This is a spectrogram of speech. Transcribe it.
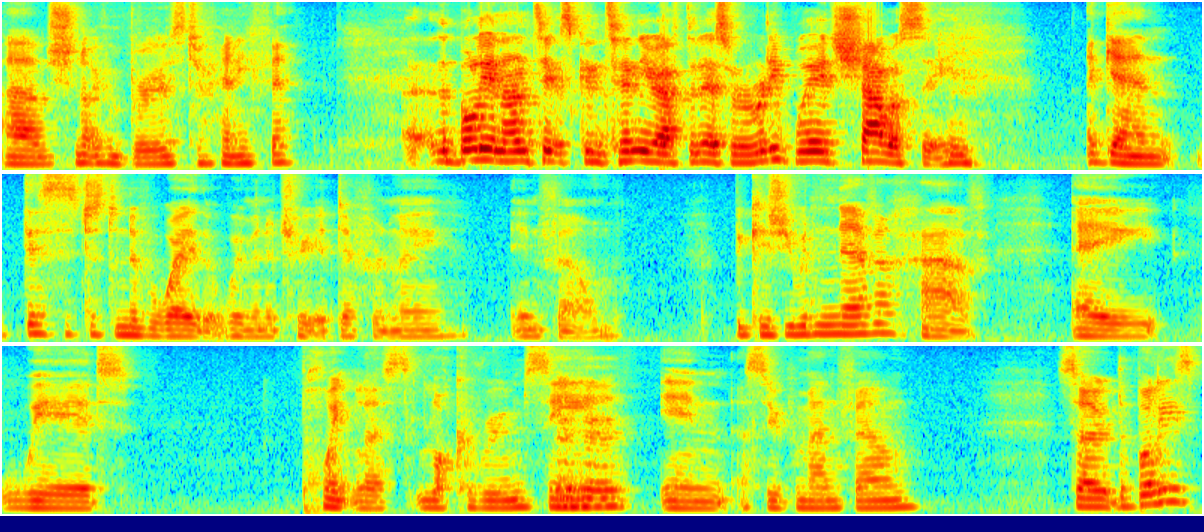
Um, she's not even bruised or anything. Uh, the bullying antics continue after this with a really weird shower scene. again, this is just another way that women are treated differently in film. Because you would never have a weird, pointless locker room scene Mhm. in a Superman film. So the bullies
